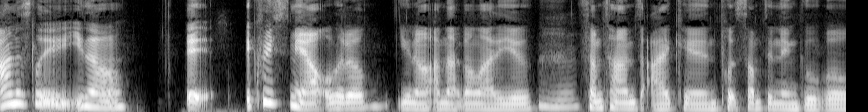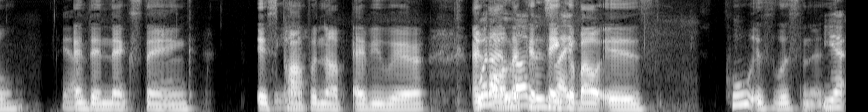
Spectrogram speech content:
honestly, you know, it it creeps me out a little. You know, I'm not gonna lie to you. Mm-hmm. Sometimes I can put something in Google, Yeah. and then next thing, it's Yeah. popping up everywhere, and What all I, love can think like- about is who is listening. Yeah,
